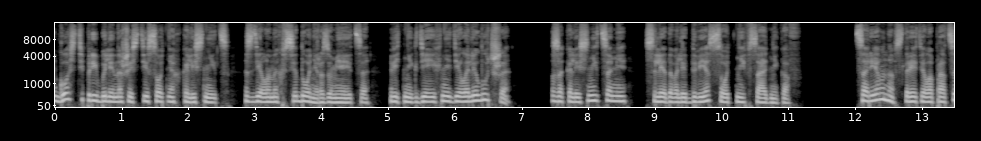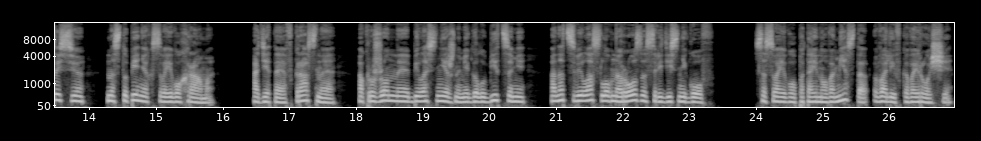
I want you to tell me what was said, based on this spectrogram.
Гости прибыли на шести сотнях колесниц, сделанных в Сидоне, разумеется, ведь нигде их не делали лучше. За колесницами следовали две сотни всадников. Царевна встретила процессию на ступенях своего храма. Одетая в красное, окруженная белоснежными голубицами, она цвела, словно роза среди снегов. Со своего потайного места в оливковой роще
